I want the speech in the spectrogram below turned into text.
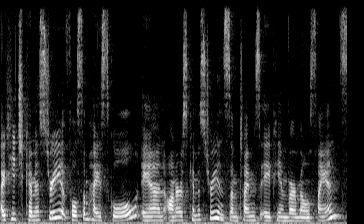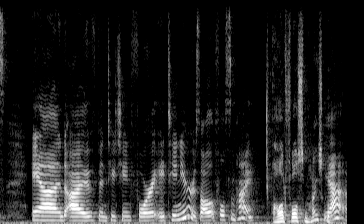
I teach chemistry at Folsom High School and honors chemistry and sometimes AP Environmental Science. And I've been teaching for 18 years, all at Folsom High. All at Folsom High School? Yeah.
